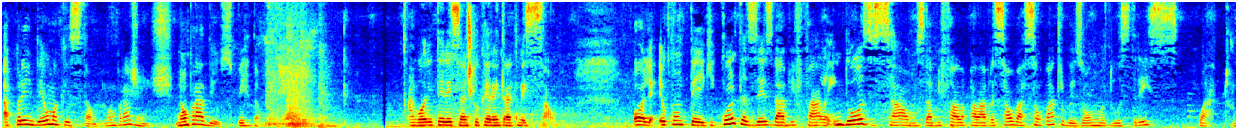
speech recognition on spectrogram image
aprender uma questão, não pra gente, não para Deus, perdão. Agora interessante que eu quero entrar aqui nesse salmo. Olha, eu contei que quantas vezes Davi fala, em 12 salmos, Davi fala a palavra salvação quatro vezes. Ó, uma, duas, três, quatro.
